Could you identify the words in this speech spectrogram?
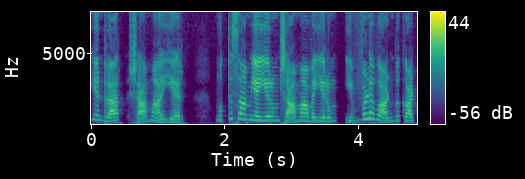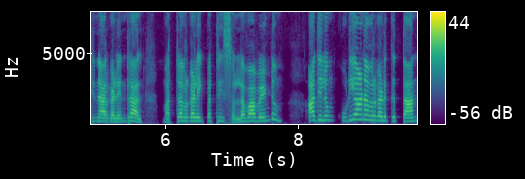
என்றார் ஷாமா ஐயர். முத்துசாமி ஐயரும் ஷாமாவையரும் இவ்வளவு அன்பு காட்டினார்கள் என்றால் மற்றவர்களைப் பற்றி சொல்லவா வேண்டும்? அதிலும் குடியானவர்களுக்குத்தான்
